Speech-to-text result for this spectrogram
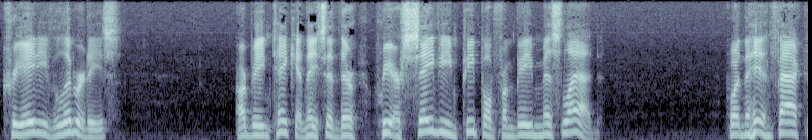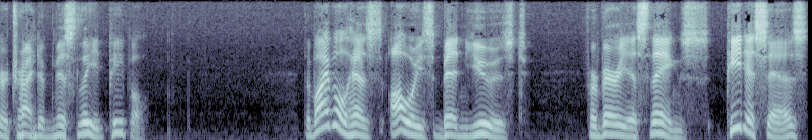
creative liberties are being taken. They said we are saving people from being misled when they in fact are trying to mislead people. The Bible has always been used for various things. PETA says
